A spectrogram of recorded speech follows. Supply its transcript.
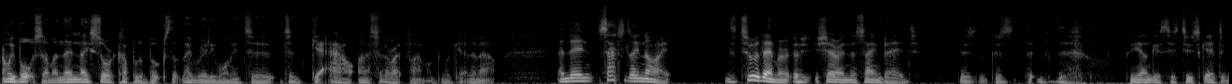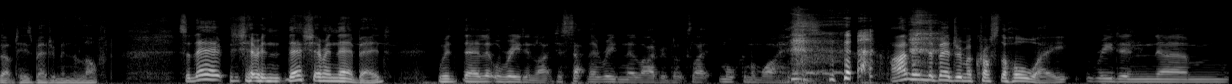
and we bought some, and then they saw a couple of books that they really wanted to to get out. And I said, "All right, fine, we'll, we'll get them out." And then Saturday night, the two of them are are sharing the same bed because the, the, the youngest is too scared to go up to his bedroom in the loft. So they're sharing they're sharing their bed with their little reading light, just sat there reading their library books like Morecambe and Wise. I'm in the bedroom across the hallway reading. Um,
